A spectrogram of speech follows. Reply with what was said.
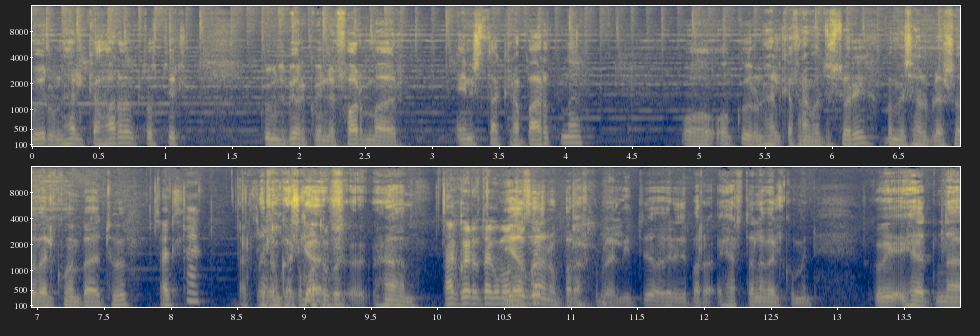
Guðrún Helga Harðardóttir. Guðmundur Björgvin er formaður einstakra barna og, og Guðrún Helga framkvæmdastjóri. Komið sælbless og velkomin bæðið. Sæl. Takk. Takk fyrir að taka mót okkur. Ha, Takk fyrir að taka Já, mót það er nú bara skaplega lítið og verið bara hjertanlega velkomin. Sko, við, hérna,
